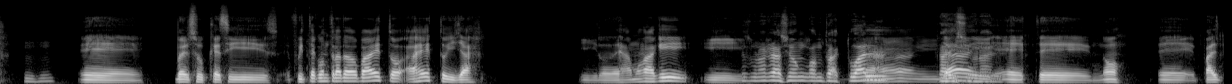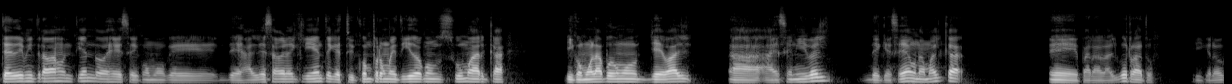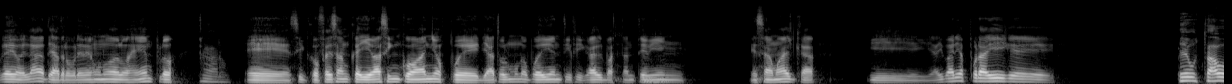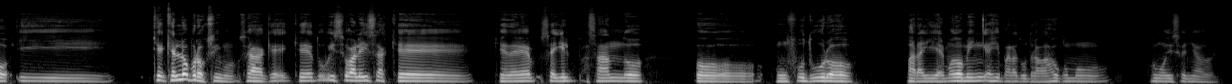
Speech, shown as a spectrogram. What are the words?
Eh, versus que si fuiste contratado para esto, haz esto y ya. Y lo dejamos aquí y Es una relación contractual. Ajá, y ya, tradicional. y, este, no. Eh, parte de mi trabajo entiendo es ese, como que dejarle saber al cliente que estoy comprometido con su marca y cómo la podemos llevar a, a ese nivel de que sea una marca eh, para largo rato. Y creo que, ¿verdad? Teatro Breve es uno de los ejemplos. Claro. Eh, Circofes, aunque lleva cinco años, pues ya todo el mundo puede identificar bastante bien esa marca. Y hay varias por ahí que, Oye, Gustavo, ¿y qué, qué es lo próximo? O sea, ¿qué, qué tú visualizas que, que debe seguir pasando o un futuro para Guillermo Domínguez y para tu trabajo como, como diseñador?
